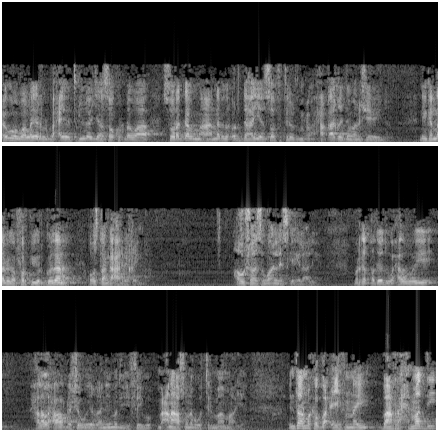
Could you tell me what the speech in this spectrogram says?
xooguba la yar baxay oo technolojiga soo kordha waa suuragal maaha. Nabigan ordahaye soo fitl m xaqaaiqda waan sheegayna ninka nabiga far ku yargodana hoostaan ka xariiqayna hawshaasi waa in la iska ilaaliyo. Marka qadiyaddu waxaa weeye xalaal xalaal dhasho weeye haniimadu iyo faygo macnahaasuu nabigu tilmaamaya. Intaan marka daciifnay baan raxmaddii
